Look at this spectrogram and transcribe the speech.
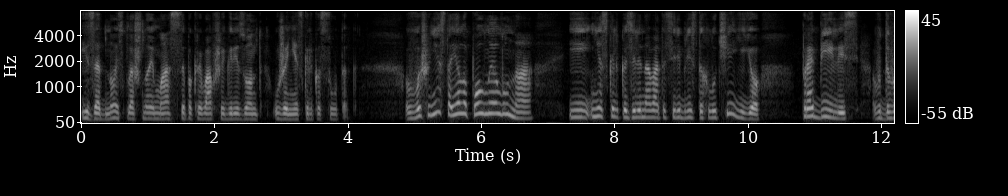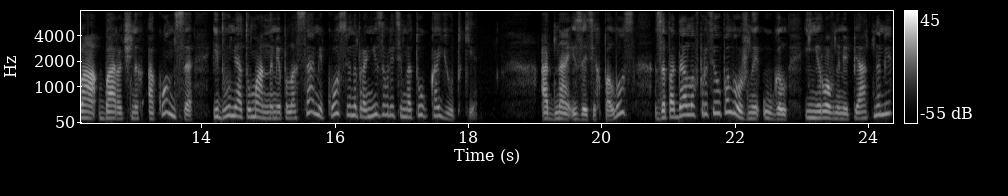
из одной сплошной массы, покрывавшей горизонт уже несколько суток. В вышине стояла полная луна, и несколько зеленовато-серебристых лучей ее пробились в два барочных оконца и двумя туманными полосами косвенно пронизывали темноту каютки. Одна из этих полос западала в противоположный угол и неровными пятнами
